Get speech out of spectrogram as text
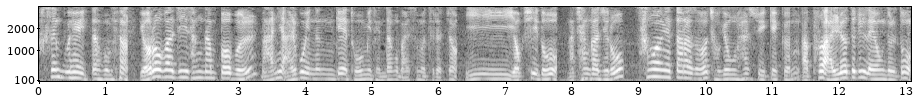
학생부에 있다 보면 여러 가지 상담법을 많이 알고 있는 게 도움이 된다고 말씀을 드렸죠. 이 역시도 마찬가지로 상황에 따라서 적용을 할 수 있게끔 앞으로 알려드릴 내용들도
